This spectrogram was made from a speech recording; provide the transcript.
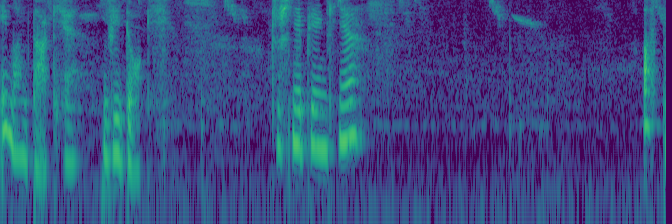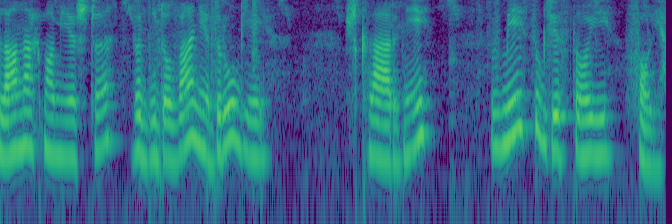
i mam takie widoki. Czyż nie pięknie? A w planach mam jeszcze wybudowanie drugiej szklarni w miejscu, gdzie stoi folia.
